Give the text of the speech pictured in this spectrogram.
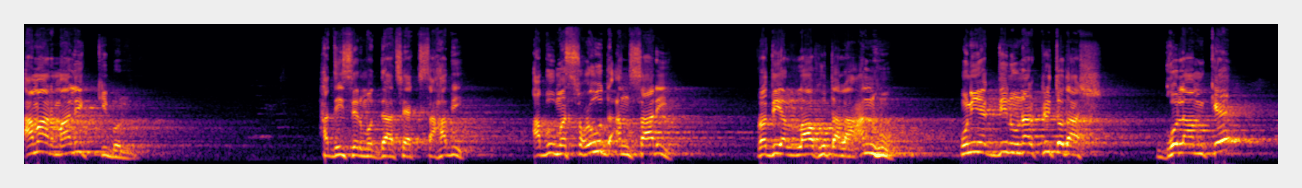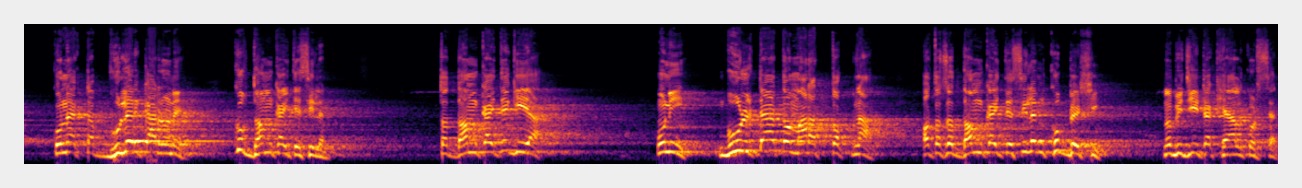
আমার মালিক কি বলল? হাদিসের মধ্যে আছে এক সাহাবি, আবু মাসউদ আনসারি রদি আল্লাহ তালা আনহু। উনি একদিন উনার কৃতদাস গোলামকে কোনো একটা ভুলের কারণে খুব ধমকাইতেছিলেন। তো ধমকাইতে গিয়া উনি, ভুলটা তো মারাত্মক না, অথচ ধমকাইতেছিলেন খুব বেশি। নবীজি এটা খেয়াল করছেন।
